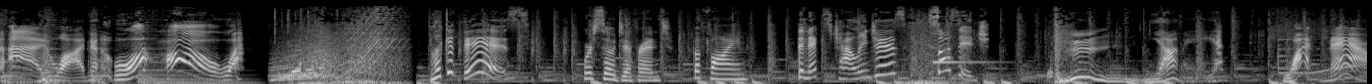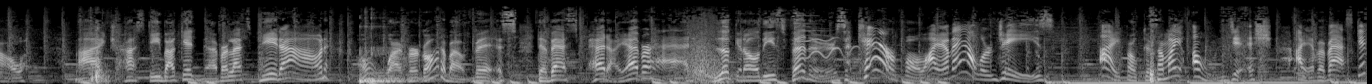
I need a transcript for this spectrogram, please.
I won. Whoa! Look at this! We're so different. But fine. The next challenge is sausage. Mmm, yummy. What now? My trusty bucket never lets me down. Oh, I forgot about this. The best pet I ever had. Look at all these feathers. Careful, I have allergies. I focus on my own dish. I have a basket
